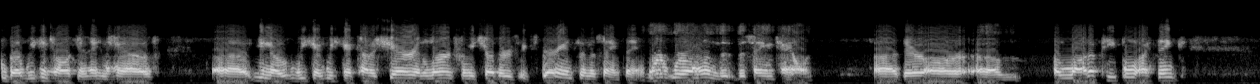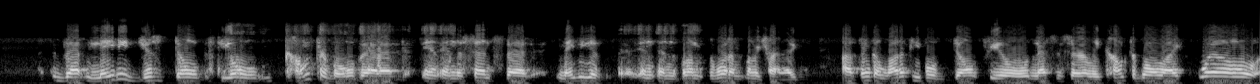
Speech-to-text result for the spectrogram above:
but we can talk and, and have uh, you know, we can we can kind of share and learn from each other's experience in the same thing. We're we're all in the, the same town. Uh, there are um, a lot of people, I think, that maybe just don't feel comfortable that in, in the sense that maybe in, in what I'm, let me try that again. I think a lot of people don't feel necessarily comfortable. Like, well,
